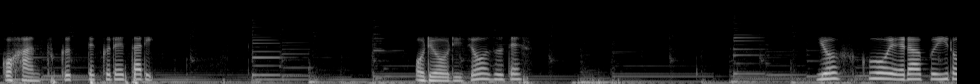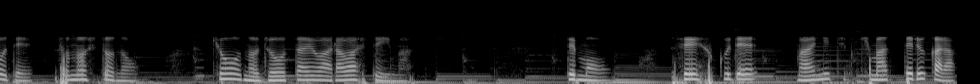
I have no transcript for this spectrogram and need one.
ご飯作ってくれたり、お料理上手です。洋服を選ぶ色でその人の今日の状態を表しています。でも制服で毎日決まってるから、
